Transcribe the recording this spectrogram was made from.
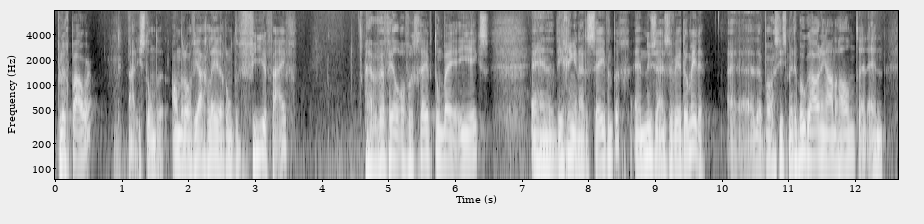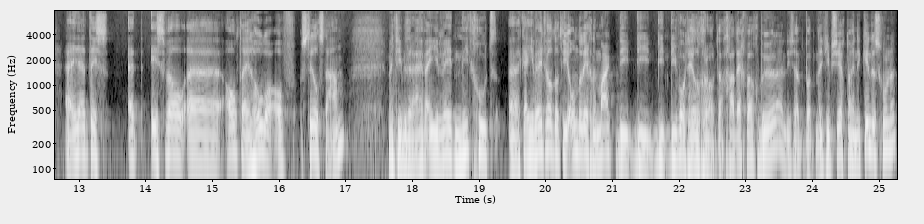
Plug Power. Nou, die stonden anderhalf jaar geleden rond de 4, 5. Daar hebben we veel over geschreven toen bij IX. En die gingen naar de 70. En nu zijn ze weer door midden. Uh, er was iets met de boekhouding aan de hand. En, en uh, het, is, het is wel uh, altijd hollen of stilstaan met die bedrijven. En je weet niet goed. kijk, je weet wel dat die onderliggende markt. Die, die, die, die wordt heel groot. Dat gaat echt wel gebeuren. Die staat, wat je zegt, nog in de kinderschoenen.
